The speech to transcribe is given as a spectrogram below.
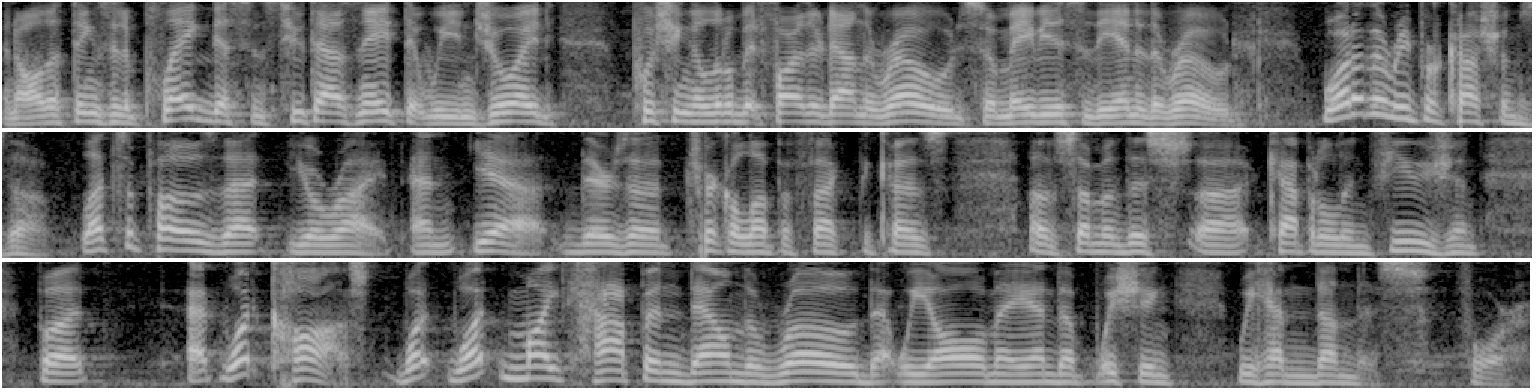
and all the things that have plagued us since 2008 that we enjoyed pushing a little bit farther down the road. So maybe this is the end of the road. What are the repercussions, though? Let's suppose that you're right. And yeah, there's a trickle up effect because of some of this uh, capital infusion. But at what cost? What, what might happen down the road that we all may end up wishing we hadn't done this for?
